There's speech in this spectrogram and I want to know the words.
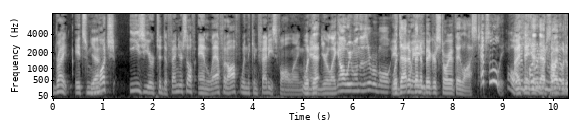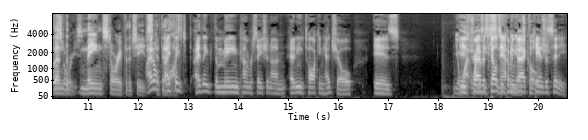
Right. It's Yeah. much easier to defend yourself and laugh it off when the confetti's falling. Would and that- you're like, "Oh, we won the Super Bowl." Would It's that have been a bigger story if they lost? Absolutely. Oh, I think been- that, that probably would have been stories. the main story for the Chiefs. I don't. they I lost. think. I think the main conversation on any talking head show is You know, is why- why Travis he Kelce coming back to? Kansas City.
